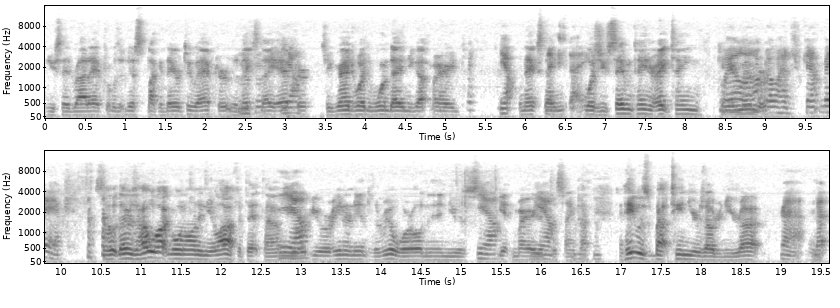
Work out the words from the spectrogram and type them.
You said right after. Was it just like a day or two after? The next Mhm, day yeah. after? So you graduated one day and you got married. Yeah, The next day. next day. Was you seventeen or eighteen? Can well, you I don't remember? know how to count back. so there was a whole lot going on in your life at that time. You, Yeah. were, you were entering into the real world, and then you was Yeah. getting married yeah. at the same time. mhm, And he was about ten years older than you, right? Right. Yeah. But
